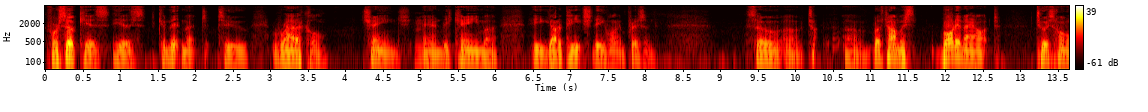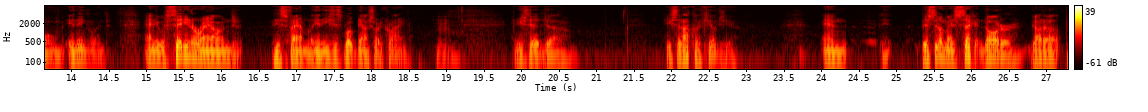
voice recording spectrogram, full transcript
forsook his his commitment to radical change Hmm. and became a, he got a PhD while in prison. So uh, Th- uh, Brother Thomas brought him out to his home in England, and he was sitting around his family, and he just broke down, and started crying, Hmm. and he said, uh, he said, I could have killed you, and this gentleman's second daughter got up,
